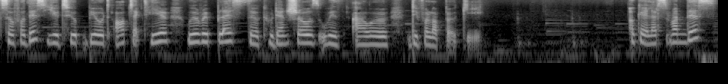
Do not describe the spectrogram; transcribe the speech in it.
so for this YouTube build object here, we'll replace the credentials with our developer key. Okay, let's run this.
